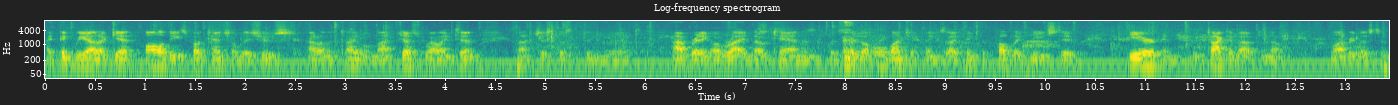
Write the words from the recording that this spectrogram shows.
I think we ought to get all of these potential issues out on the table, not just Wellington, not just the, the uh, operating override in 010, and there's, there's a whole bunch of things I think the public needs to hear, and we've talked about, you know, laundry list of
